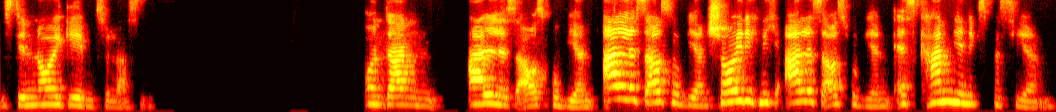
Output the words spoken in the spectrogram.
es dir neu geben zu lassen. Und dann alles ausprobieren, alles ausprobieren. Scheu dich nicht, alles ausprobieren. Es kann dir nichts passieren.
